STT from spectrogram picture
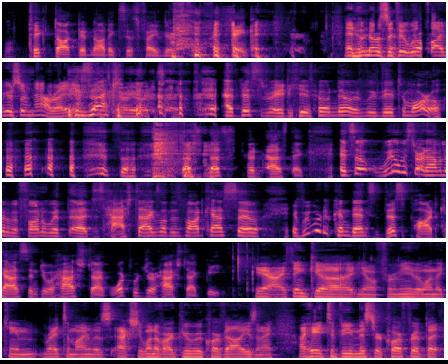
Well, TikTok did not exist five years ago, I think. and who knows if it will five years from now, right? Exactly. At this rate, you don't know; it will be there tomorrow. so that's that's fantastic. And so we always try to have a little bit of fun with uh, just hashtags on this podcast. So if we were to condense this podcast into a hashtag, what would your hashtag be? Yeah, I think uh, you know, for me, the one that came right to mind was actually one of our guru core values, and I, I hate to be Mr. Corporate, but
